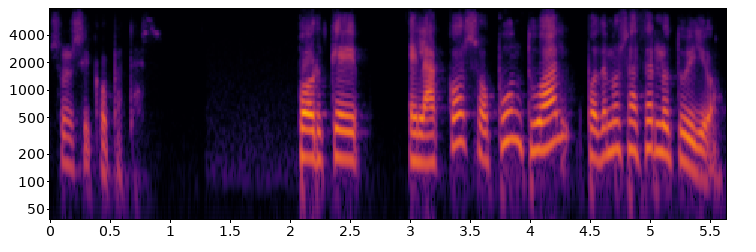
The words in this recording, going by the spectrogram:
son psicópatas. Porque el acoso puntual podemos hacerlo tú y yo.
